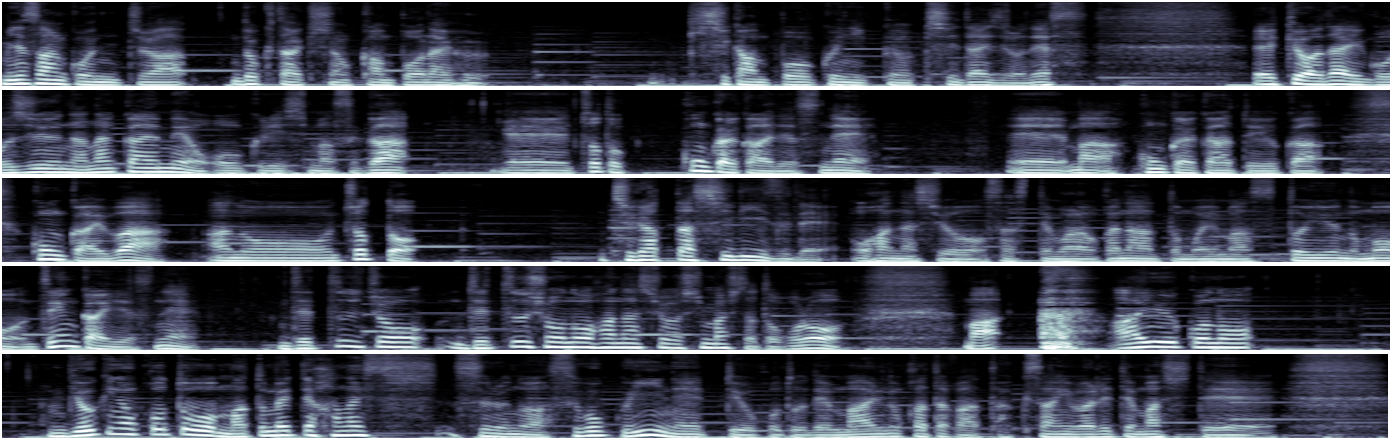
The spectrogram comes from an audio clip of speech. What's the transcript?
皆さんこんにちは。ドクター岸の漢方ライフ岸漢方クリニックの岸大二郎です、え、今日は第57回目をお送りしますが、えー、ちょっと今回からですね、えー、まあ今回からというか今回はあのちょっと違ったシリーズでお話をさせてもらおうかなと思います。というのも前回ですね頭痛症頭痛症のお話をしましたところまあ ああいうこの病気のことをまとめて話するのはすごくいいねっていうことで周りの方がたくさん言われてまして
